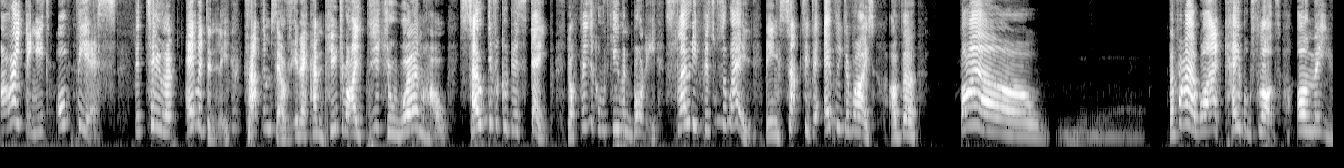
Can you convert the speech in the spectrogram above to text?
I think it's obvious. The two have evidently trapped themselves in a computerized digital wormhole, so difficult to escape, your physical human body slowly fizzles away, being sucked into every device of the bio. the firewire cable slots on the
